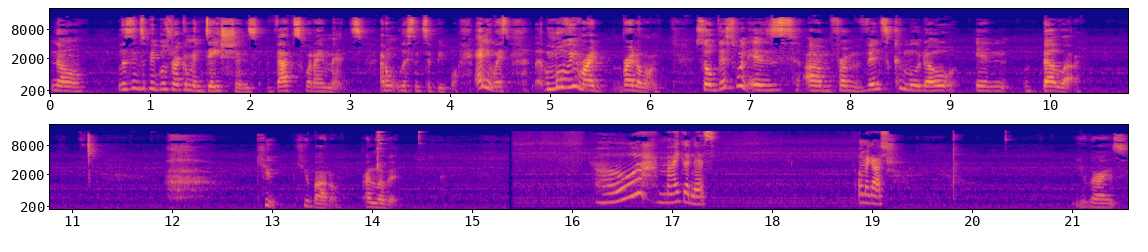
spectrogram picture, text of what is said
No, listen to people's recommendations. That's what I meant. I don't listen to people. Anyways, moving right, right along. So this one is um, from Vince Camuto in Bella. cute, cute bottle. I love it. Oh my goodness. Oh my gosh. You guys,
